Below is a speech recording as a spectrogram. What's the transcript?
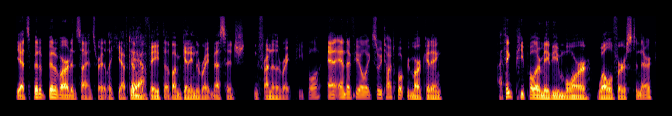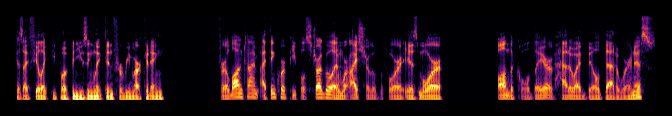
Yeah, it's a bit, a bit of art and science, right? Like you have to have Yeah. the faith of I'm getting the right message in front of the right people. And, and I feel like, so we talked about remarketing. I think people are maybe more well versed in there because I feel like people have been using LinkedIn for remarketing for a long time. I think where people struggle and where I struggled before is more on the cold layer of how do I build that awareness?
